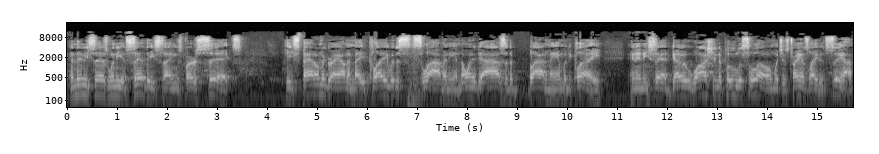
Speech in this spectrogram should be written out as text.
And then he says, when he had said these things, verse six, he spat on the ground and made clay with his saliva, and he anointed the eyes of the blind man with the clay. And then he said, Go wash in the pool of Siloam, which is translated sin.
